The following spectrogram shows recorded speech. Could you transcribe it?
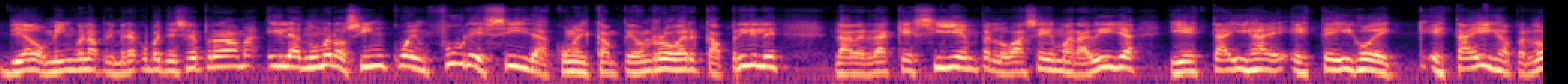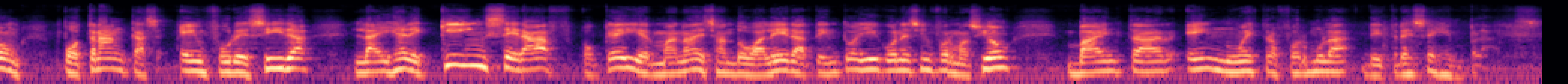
día domingo en la primera competencia del programa y la número 5 enfurecida con el campeón Robert Caprile. La verdad que siempre lo hace de maravilla y esta hija de este hijo de esta hija perdón Potrancas enfurecida la hija de King Seraf ok hermana de Sandovalera. Atento allí con esa información. Va a entrar en nuestra fórmula de tres ejemplares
